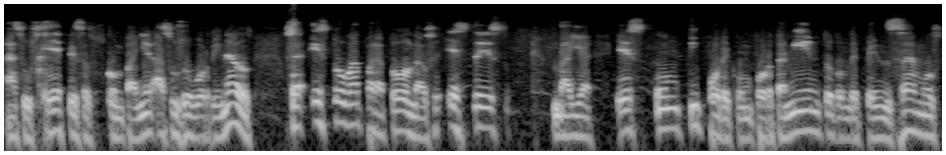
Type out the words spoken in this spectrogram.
a sus jefes, a sus compañeros, a sus subordinados? O sea, esto va para todos lados. Este es, vaya, es un tipo de comportamiento donde pensamos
